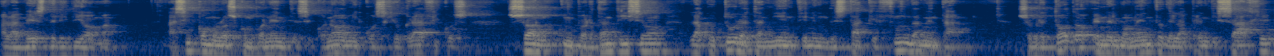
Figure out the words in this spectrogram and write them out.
a la vez del idioma, así como los componentes económicos, geográficos, son importantísimos, la cultura también tiene un destaque fundamental, sobre todo en el momento del aprendizaje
